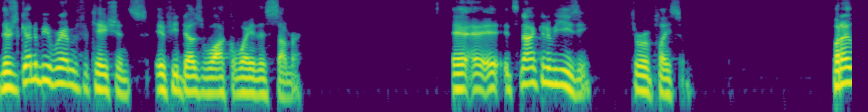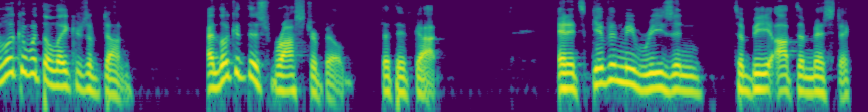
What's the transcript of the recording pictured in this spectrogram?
There's going to be ramifications if he does walk away this summer. It's not going to be easy to replace him. But I look at what the Lakers have done. I look at this roster build that they've got, and it's given me reason to be optimistic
